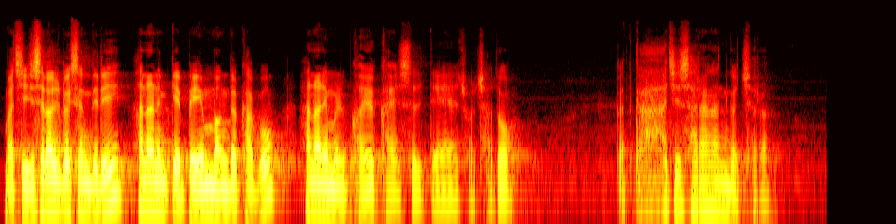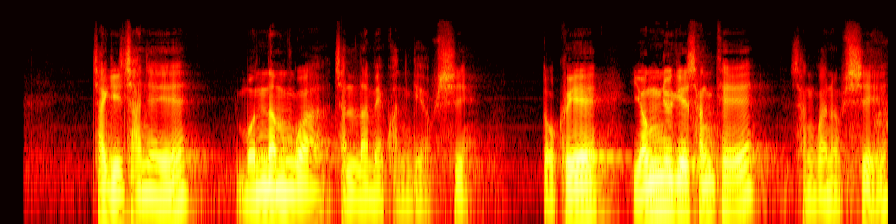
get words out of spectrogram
마치 이스라엘 백성들이 하나님께 배은망덕하고 하나님을 거역하였을 때조차도 끝까지 사랑한 것처럼 자기 자녀의 못남과 잘남에 관계없이 또 그의 영육의 상태에 상관없이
